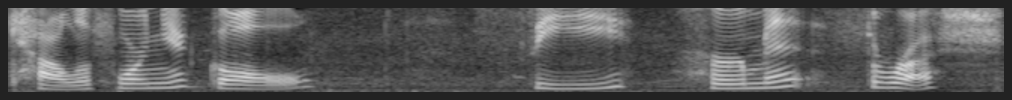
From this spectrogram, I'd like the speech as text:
California Gull. C, Hermit Thrush.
